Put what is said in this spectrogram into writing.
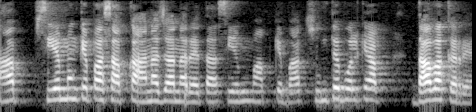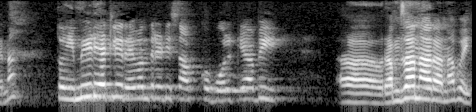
आप सीएमओ के पास आपका आना जाना रहता सीएम आपके बात सुनते बोल के आप दावा कर रहे हैं ना? तो इमीडिएटली रेवंत रेड्डी साहब को बोल के अभी रमज़ान आ रहा ना भाई?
